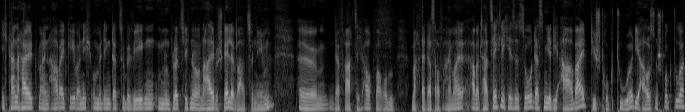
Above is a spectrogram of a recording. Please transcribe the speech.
Ich kann halt meinen Arbeitgeber nicht unbedingt dazu bewegen, um nun plötzlich nur noch eine halbe Stelle wahrzunehmen. Ähm, der fragt sich auch, warum macht er das auf einmal. Aber tatsächlich ist es so, dass mir die Arbeit, die Struktur, die Außenstruktur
